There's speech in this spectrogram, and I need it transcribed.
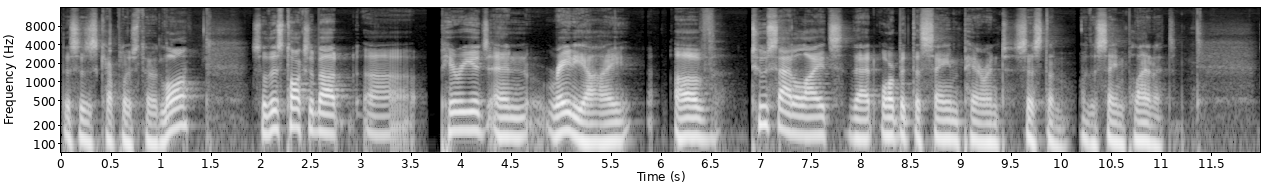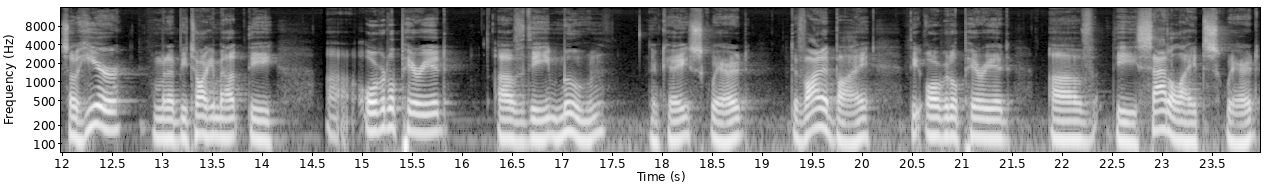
this is Kepler's third law. So this talks about uh, periods and radii of two satellites that orbit the same parent system or the same planet. So here I'm going to be talking about the uh, orbital period of the moon, okay, squared, divided by the orbital period of the satellite squared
